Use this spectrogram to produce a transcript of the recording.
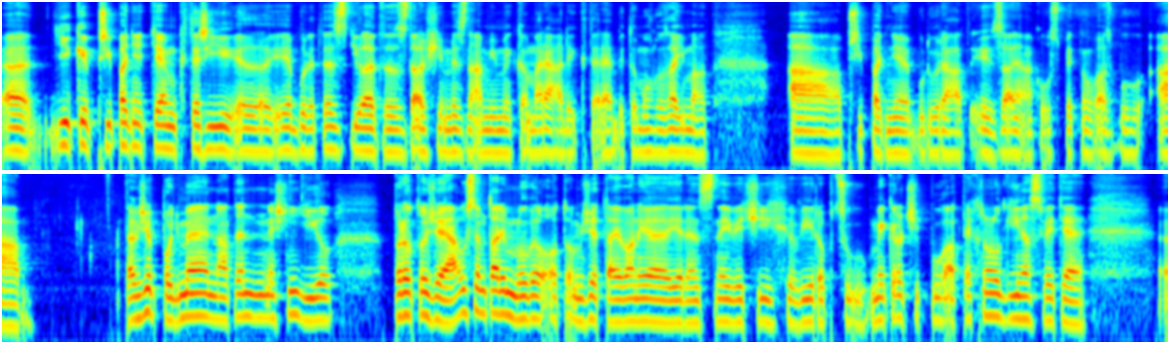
Eh, díky případně těm, kteří eh, je budete sdílet s dalšími známými kamarády, které by to mohlo zajímat a případně budu rád i za nějakou zpětnou vazbu. A takže pojďme na ten dnešní díl, protože já už jsem tady mluvil o tom, že Tajvan je jeden z největších výrobců mikročipů a technologií na světě, eh,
